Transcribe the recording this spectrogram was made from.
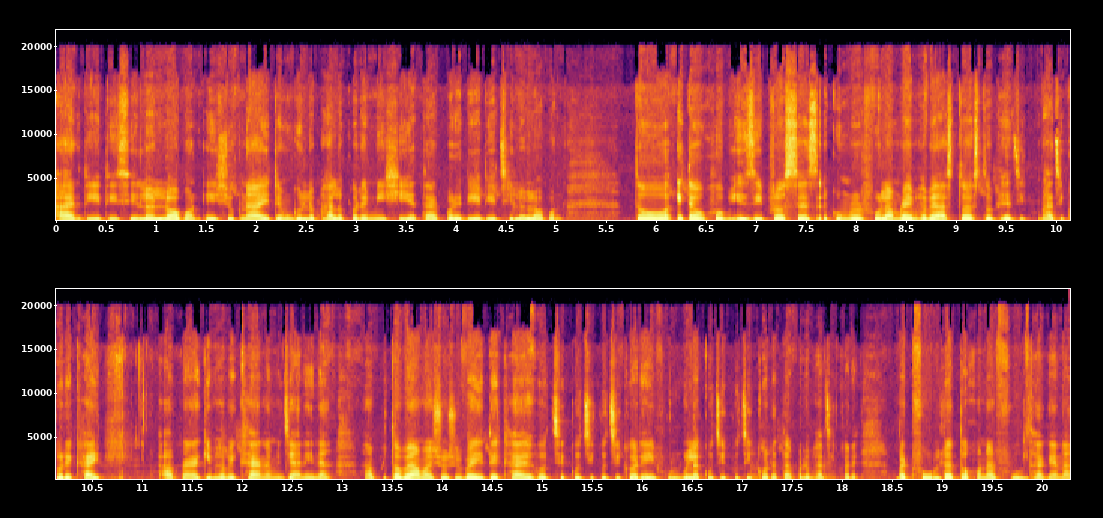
আর দিয়ে দিয়েছিল লবণ। এই শুকনো আইটেমগুলো ভালো করে মিশিয়ে তারপরে দিয়ে দিয়েছিল লবণ। তো এটাও খুব ইজি প্রসেস কুমড়োর ফুল আমরা এভাবে আস্তে আস্তে ভেজি, ভাজি করে খাই। আপনারা কীভাবে খান আমি জানি না। তবে আমার শ্বশুরবাড়িতে খায় হচ্ছে কুচি কুচি করে। এই ফুলগুলা কুচি কুচি করে তারপরে ভাজি করে। বাট ফুলটা তখন আর ফুল থাকে না।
